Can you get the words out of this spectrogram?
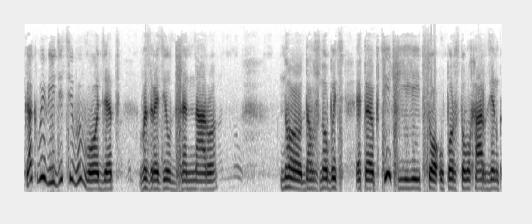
Как вы видите, выводят, возразил Дженнаро. «Но, должно быть, это птичье яйцо», — упорствовал Хардинг.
